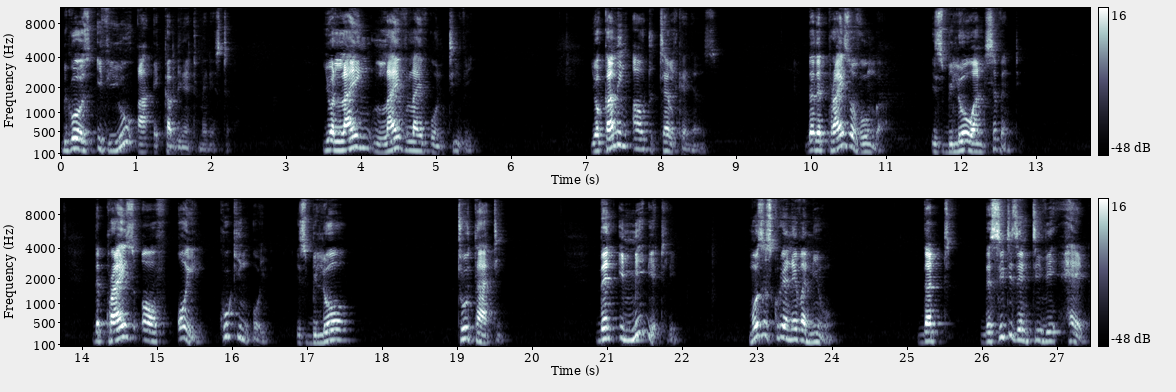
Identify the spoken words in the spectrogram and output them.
Because if you are a cabinet minister, you're lying live live on TV. You're coming out to tell Kenyans that the price of unga is below 170. The price of oil, cooking oil, is below 230 then immediately moses kuria never knew that the citizen tv had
